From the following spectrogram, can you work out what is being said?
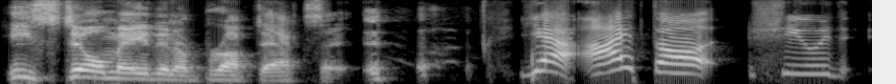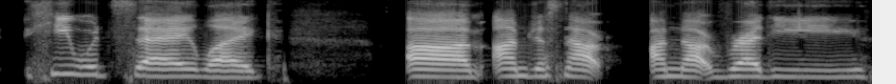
he still made an abrupt exit. yeah. I thought she would. He would say like, um, I'm just not. I'm not ready.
